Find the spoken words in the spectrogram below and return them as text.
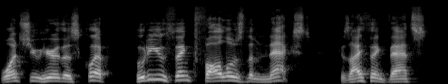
Once you hear this clip, who do you think follows them next? Because I think that's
